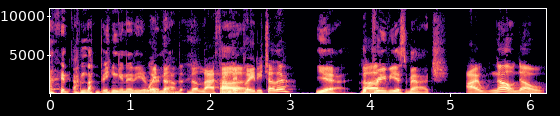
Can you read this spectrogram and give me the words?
right? I'm not being an idiot Wait, right the, now. The last time they uh, played each other? Yeah, the uh, previous match. I no no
